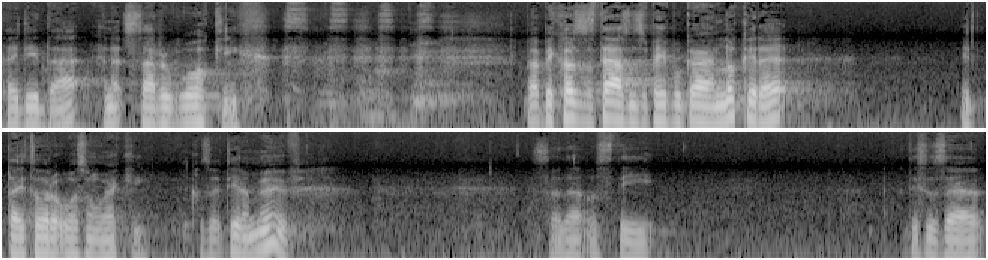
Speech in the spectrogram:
they did that, and it started walking. but because thousands of people go and look at it, it they thought it wasn't working because it didn't move. So that was the. This is a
